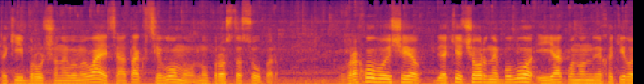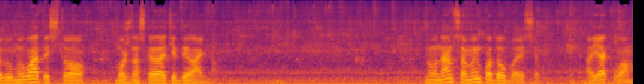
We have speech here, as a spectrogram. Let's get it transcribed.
такий бруд, що не вимивається, а так в цілому, ну просто супер. Враховуючи, яке чорне було і як воно не хотіло вимиватись, то можна сказати ідеально. Ну, нам самим подобається. А як вам?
